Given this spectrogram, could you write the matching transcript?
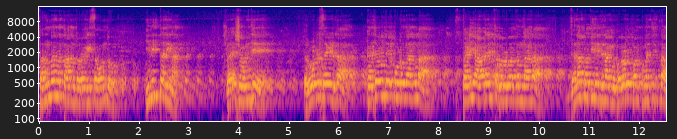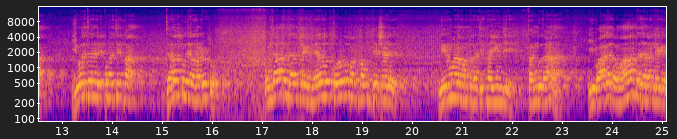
ತನ್ನನ್ನು ತಾನು ತೊಡಗಿಸ ಒಂದು ಇನಿತ್ತ ದಿನ ಪ್ರಾಯಶಃ ಒಂಜಿ ರೋಡ್ ದ ಕಜೌದೆ ಕೂಡಲ್ಲ ಸ್ಥಳೀಯ ಆಡಳಿತ ಬರಡು ತಂದಾಂಡ ಜನಪ್ರತಿನಿಧಿನಾಗ್ಲು ಬರಡು ಯೋಚನೆ ಇಪ್ಪನಚಿತ್ನ ಜನಕ್ಕುಲಿನ ನಡುಟು ಒಂಜಾತ ಜನಗಳಿಗೆ ನೆರವು ಕೊರಡು ಪಂಪನ ಉದ್ದೇಶ ನಿರ್ಮಾಣ ಮಂತ್ರ ಚಿತ್ನ ಈ ತಂಗುದಾಣ. ಈ ಭಾಗದ ಮಾತ ಜನಗಳಿಗೆ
